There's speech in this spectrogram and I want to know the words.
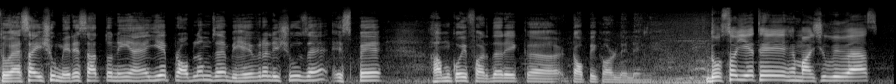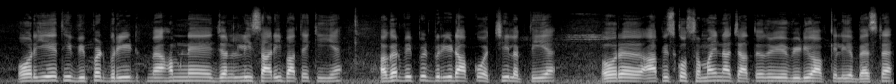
तो ऐसा इशू मेरे साथ तो नहीं आया। ये प्रॉब्लम्स हैं बिहेवियरल इश्यूज़ हैं, इस पर हम कोई फर्दर एक टॉपिक और ले लेंगे। दोस्तों, ये थे हिमांशु विवास। और ये थी विपट ब्रीड। मैं हमने जनरली सारी बातें की हैं। अगर विपट ब्रीड आपको अच्छी लगती है और आप इसको समझना चाहते हो तो ये वीडियो आपके लिए बेस्ट है।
